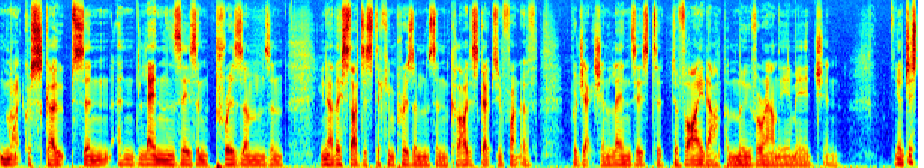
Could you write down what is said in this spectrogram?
microscopes and, and lenses and prisms and you know they started sticking prisms and kaleidoscopes in front of projection lenses to divide up and move around the image and you know just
